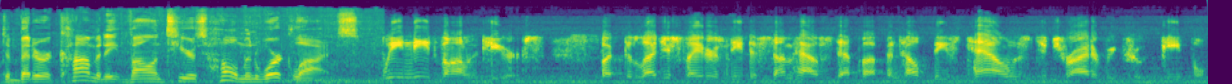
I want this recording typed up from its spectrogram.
to better accommodate volunteers' home and work lives. We need volunteers, but the legislators need to somehow step up and help these towns to try to recruit people,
